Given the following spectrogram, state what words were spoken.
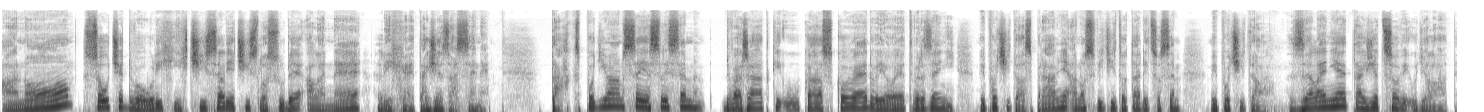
ano, součet dvou lichých čísel je číslo sudé, ale ne liché, takže zase ne. Tak, podívám se, jestli jsem dva řádky ukázkové, dvoje tvrzení vypočítal správně. Ano, svítí to tady, co jsem vypočítal zeleně, takže co vy uděláte?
